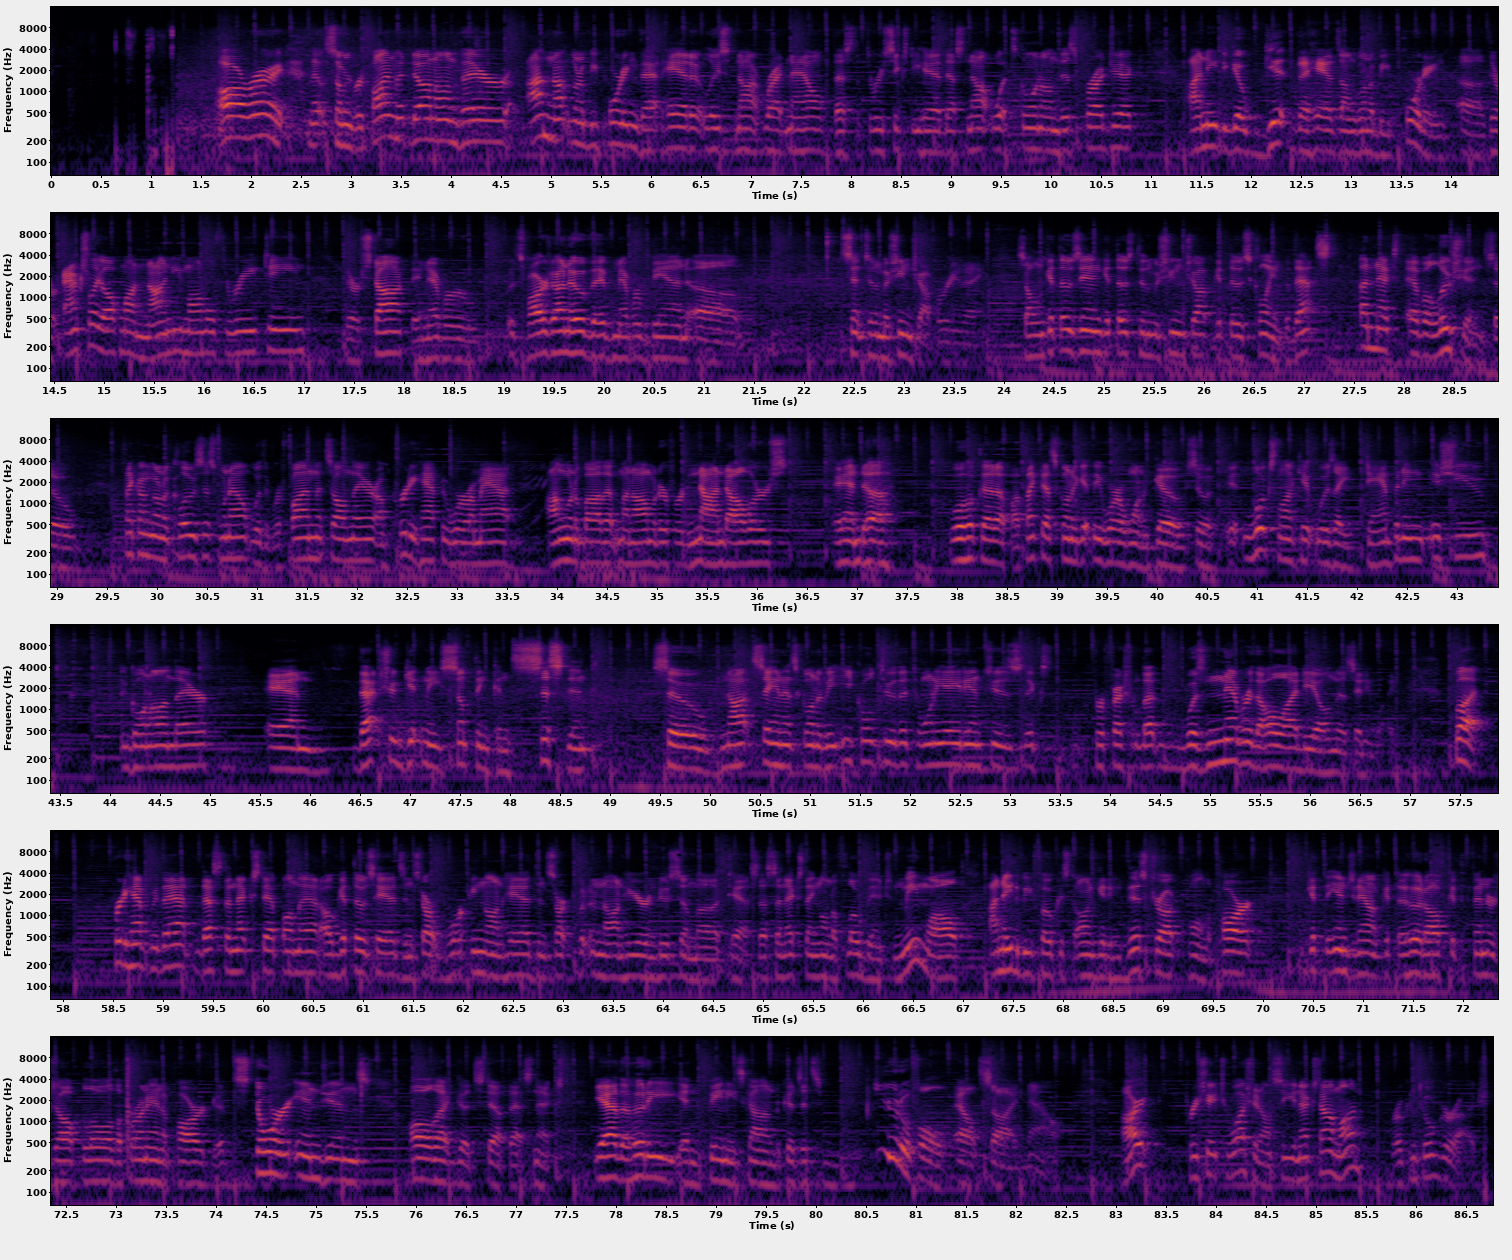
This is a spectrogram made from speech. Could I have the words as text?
All right, that was some refinement done on there. I'm not gonna be porting that head, at least not right now. That's the 360 head. That's not what's going on this project. I need to go get the heads I'm gonna be porting. Uh, they're actually off my 90 model 318. They're stock. They never, as far as I know, they've never been uh, sent to the machine shop or anything. So I'm gonna get those in, get those to the machine shop, get those clean. But that's a next evolution. So I think I'm to close this one out with the refinements on there. I'm pretty happy where I'm at. I'm to buy that manometer for $9 and uh, we'll hook that up. I think that's to get me where I want to go. So it looks like it was a dampening issue going on there and that should get me something consistent. So not saying it's going to be equal to the 28 inches professional. That was never the whole idea on this anyway. But pretty happy with that. That's the next step on that. I'll get those heads and start working on heads and start putting it on here and do some uh, tests. That's the next thing on the flow bench. And meanwhile, I need to be focused on getting this truck pulling apart, get the engine out, get the hood off, get the fenders off, blow all the front end apart, store engines, all that good stuff. That's next. Yeah, the hoodie and beanie's gone because it's beautiful outside now. All right, appreciate you watching. I'll see you next time on Broken Tool Garage.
